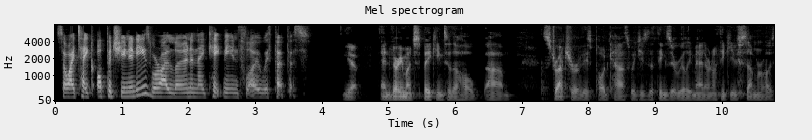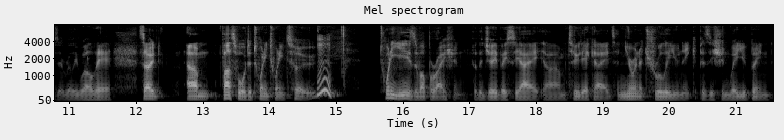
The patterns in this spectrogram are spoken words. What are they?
So I take opportunities where I learn and they keep me in flow with purpose. Yeah and very much speaking to the whole um, structure of this podcast, which is the things that really matter. And I think you've summarized it really well there. So, um, fast forward to 2022. Mm. 20 years of operation for the GBCA, um, two decades, and you're in a truly unique position where you've been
